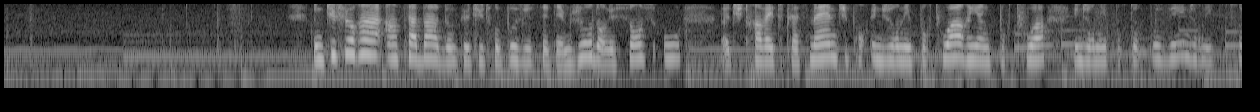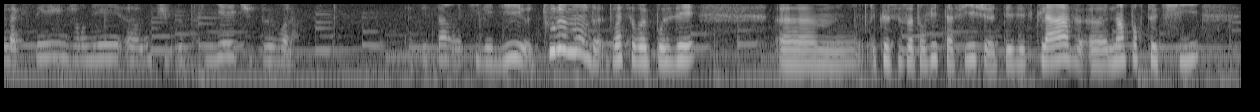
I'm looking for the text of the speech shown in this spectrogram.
Donc tu feras un sabbat, donc tu te reposes le septième jour, dans le sens où euh, tu travailles toute la semaine, tu prends une journée pour toi, rien que pour toi, une journée pour te reposer, une journée pour te relaxer, une journée euh, où tu peux prier, tu peux, voilà. C'est ça qu'il est dit, tout le monde doit se reposer. Euh, que ce soit ton fils, ta fiche, tes esclaves, euh, n'importe qui.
